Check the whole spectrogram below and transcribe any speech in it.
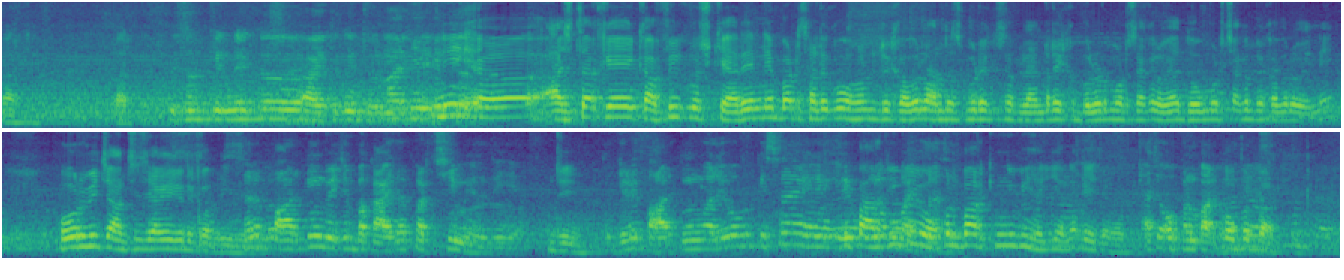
ਪਾਰਕਿੰਗ ਪਾਰਕਿੰਗ। ਸਰ ਕਿੰਨੇ ਕੁ ਅੱਜ ਤੱਕ ਚੋਰੀ ਨਹੀਂ ਅੱਜ ਤੱਕ ਇਹ ਕਾਫੀ ਕੁਝ ਕਹਿ ਰਹੇ ਨੇ ਬਟ ਸਾਡੇ ਕੋਲ ਹੁਣ ਰਿਕਵਰ ਆਨ ਦਾ ਸਪੋਟ ਇੱਕ ਸਪਲੈਂਡਰ ਇੱਕ ਬੁਲਟ ਮੋਟਰਸਾਈਕਲ ਹੋਇਆ ਦੋ ਮੋਟਰਸਾਈਕਲ ਰਿਕਵਰ ਹੋਏ ਨੇ ਹੋਰ ਵੀ ਚਾਂਸਸ ਹੈਗੇ ਰਿਕਵਰੀ ਸਰ ਦੇ ਪਾਰਕਿੰਗ ਵਿੱਚ ਬਕਾਇਦਾ ਪਰਚੀ ਮਿਲਦੀ ਹੈ। ਜੀ। ਤੇ ਜਿਹੜੇ ਪਾਰਕਿੰਗ ਵਾਲੇ ਉਹ ਕਿਸ ਤਰ੍ਹਾਂ ਇਹ ਪਾਰਕਿੰਗ ਵੀ ਓਪਨ ਪਾਰਕਿੰਗ ਵੀ ਹੈਗੀ ਹੈ ਨਾ ਕਈ ਜਗ੍ਹਾ ਅੱਛਾ ਓਪਨ ਪਾਰਕਿੰਗ ਓਪਨ ਪਾਰਕਿੰਗ ਤੇ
